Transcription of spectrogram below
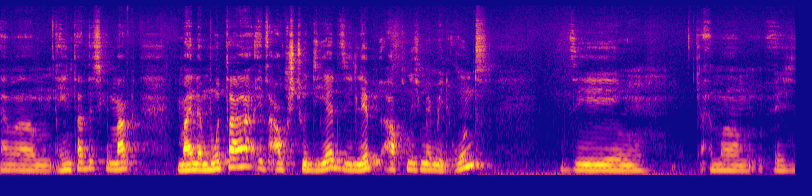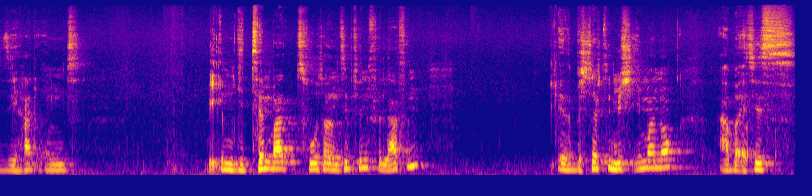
ähm, hinter sich gemacht. Meine Mutter ist auch studiert, sie lebt auch nicht mehr mit uns. Sie, ähm, sie hat uns im Dezember 2017 verlassen. Es beschäftigt mich immer noch, aber es ist,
